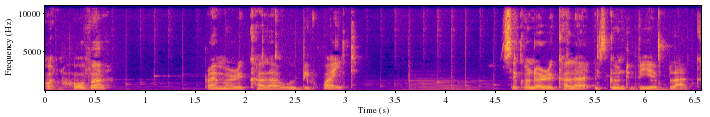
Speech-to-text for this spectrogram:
On hover, primary color will be white. Secondary color is going to be a black.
